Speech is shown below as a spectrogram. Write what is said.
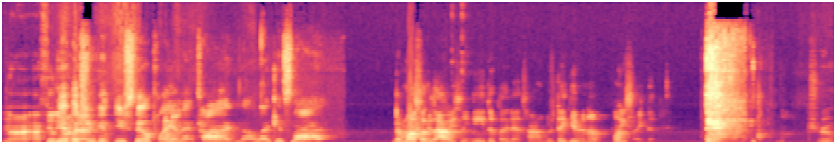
Nah, I feel you. Yeah, on but that. you can you still playing that time though. Like it's not. The motherfuckers obviously need to play that time if they giving up points like that. True.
